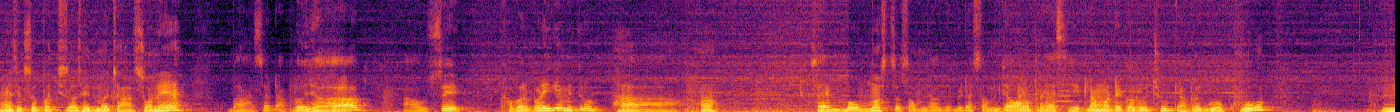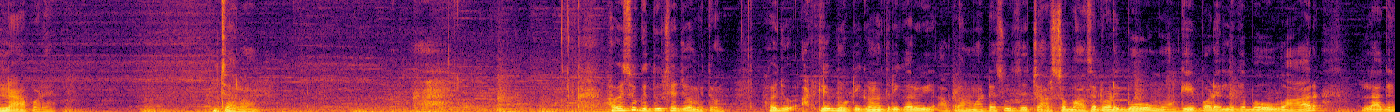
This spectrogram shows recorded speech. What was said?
માઇનસ એકસો પચીસના છેદમાં ચારસો ને બાસઠ આપણો જવાબ આવશે. ખબર પડી ગઈ મિત્રો? હા હા. સાહેબ, બહુ મસ્ત સમજાવજો. બેટા, સમજાવવાનો પ્રયાસ એટલા માટે કરું છું કે આપણે ગોખવું ના પડે. ચલો. હવે શું કીધું છે? જો મિત્રો હવે જો આટલી મોટી ગણતરી કરવી, આપણા માટે શું છે? ચારસો બાસઠવાળી બહુ મોંઘી પડે, એટલે કે બહુ વાર લાગે.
